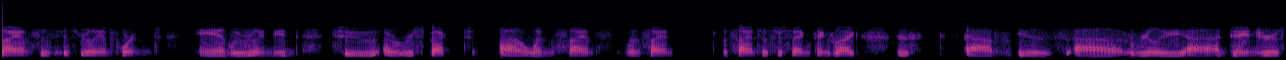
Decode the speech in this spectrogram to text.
science is, is really important and we really need to uh, respect uh, when science when science when scientists are saying things like this um, is uh, really uh, a dangerous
